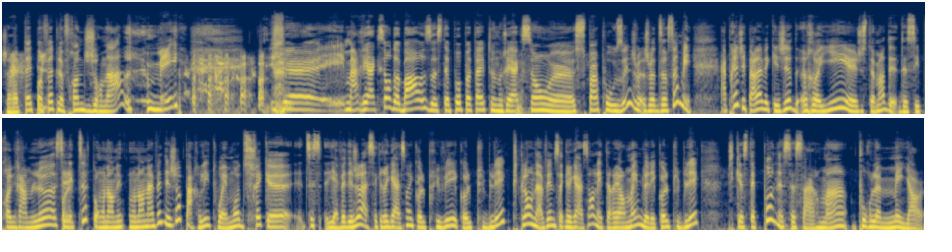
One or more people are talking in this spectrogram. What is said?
J'aurais peut-être pas fait le front du journal, mais je, ma réaction de base, c'était pas peut-être une réaction euh, super posée, je, je vais te dire ça, mais après, j'ai parlé avec Égide Royer, euh, justement, de, de ces programmes-là sélectifs. Oui. On, en est, on en avait déjà parlé, toi et moi, du fait que il y avait déjà la ségrégation école privée, école publique, puis que là, on avait une ségrégation à l'intérieur même de l'école publique, puis que c'était pas nécessairement pour le meilleur.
